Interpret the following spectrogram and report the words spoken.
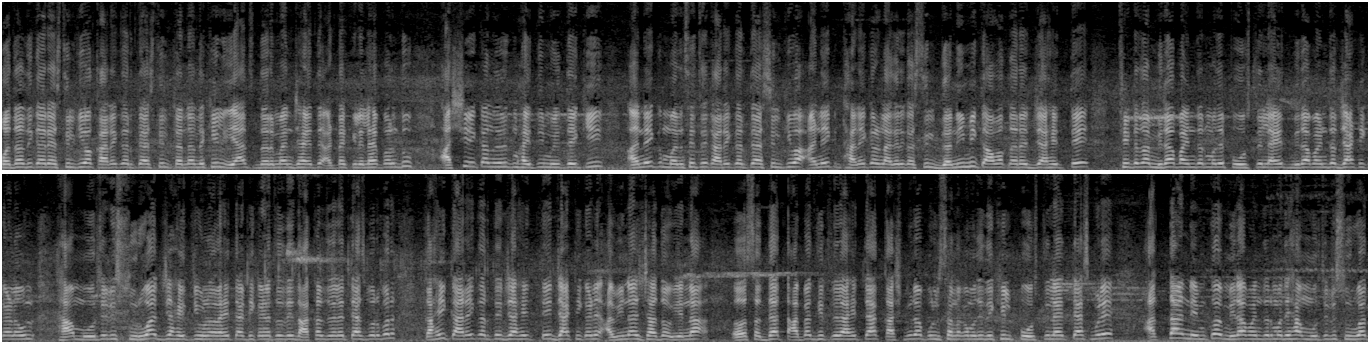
पदाधिकारी असतील किंवा कार्यकर्ते असतील त्यांना देखील याच दरम्यान जे आहे ते अटक केलेलं आहे. परंतु अशी एकंदरीत माहिती मिळते की अनेक मनसेचे कार्यकर्ते असतील किंवा अनेक ठाणेकर नागरिक असतील गनिमी कावा करत जे आहेत ते थेट आता मीरा भाईंदरमध्ये पोहोचलेले आहेत. मीरा भाईंदर ज्या ठिकाणाहून हा मोर्चाची सुरुवात जी आहे ती होणार आहे. त्या ठिकाणी ते दाखल झाले त्याचबरोबर काही कार्यकर्ते जे आहेत ते ज्या ठिकाणी अविनाश जाधव यांना सध्या ताब्यात घेतलेलं आहे त्या काश्मीरा पोलीस स्थानकामध्ये देखील पोहोचलेले आहेत. त्याचमुळे आत्ता नेमकं मीरा भाईंदरमध्ये हा मोर्चाची सुरुवात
